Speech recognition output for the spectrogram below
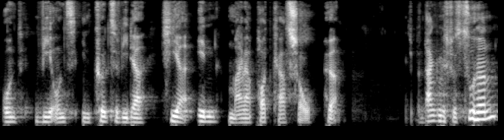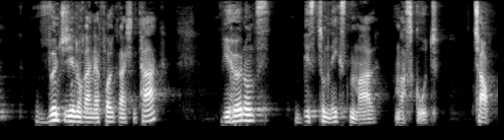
und wir uns in Kürze wieder hier in meiner Podcast-Show hören. Ich bedanke mich fürs Zuhören, wünsche dir noch einen erfolgreichen Tag. Wir hören uns. Bis zum nächsten Mal. Mach's gut. Ciao.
